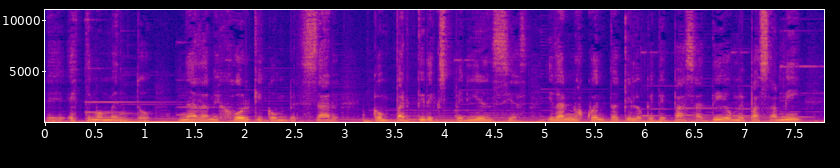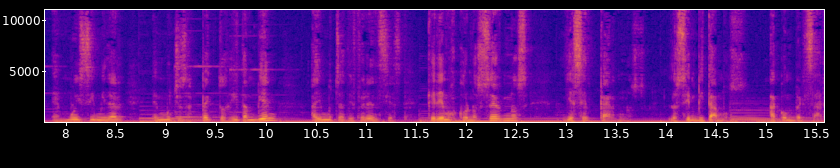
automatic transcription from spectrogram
eh, este momento. Nada mejor que conversar, compartir experiencias y darnos cuenta que lo que te pasa a ti o me pasa a mí es muy similar en muchos aspectos y también hay muchas diferencias. Queremos conocernos y acercarnos. Los invitamos a conversar.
